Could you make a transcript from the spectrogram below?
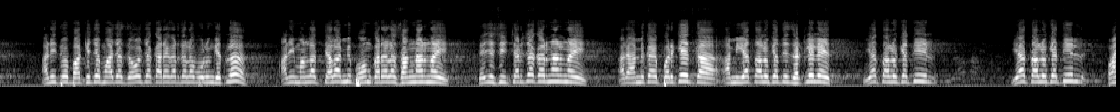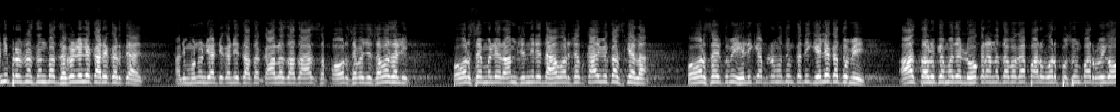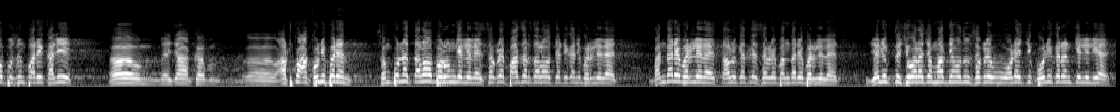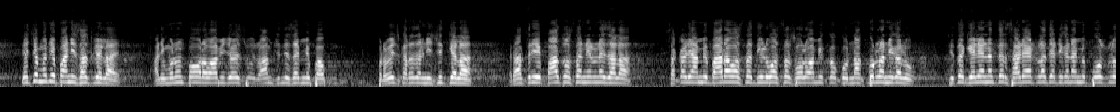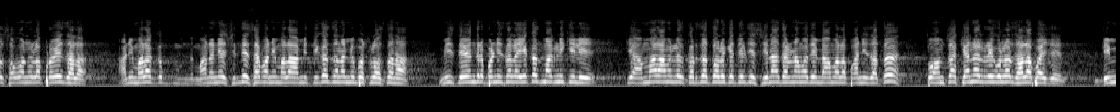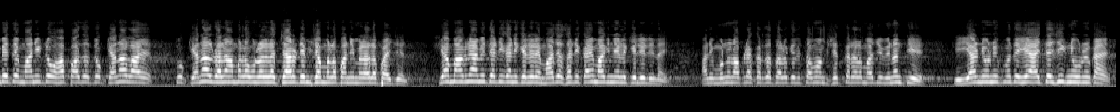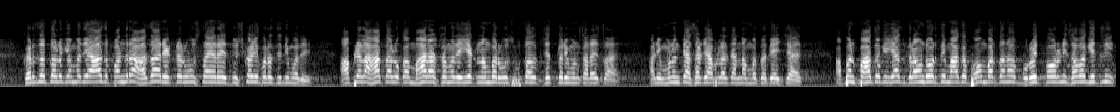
आणि तो बाकीच्या माझ्या जवळच्या कार्यकर्त्याला बोलून घेतलं आणि म्हणला त्याला मी फॉर्म करायला सांगणार नाही त्याच्याशी चर्चा करणार नाही. अरे आम्ही काय परके आहेत का? आम्ही या तालुक्यातील झटलेले आहेत. या तालुक्यातील या तालुक्यातील पाणी प्रश्नासंदर्भात झगडलेले कार्यकर्ते आहेत. आणि म्हणून या ठिकाणी आता कालच आता आज पवारसाहेबाची सभा झाली. पवारसाहेब म्हणजे राम शिंदेने दहा वर्षात काय विकास केला? पवारसाहेब तुम्ही हेलिकॉप्टरमधून कधी गेले का तुम्ही? आज तालुक्यामध्ये लोहकरा बघा पार वरपासून पार रुईगावपासून पार खाली याच्या क- आखोणीपर्यंत संपूर्ण तलाव भरून गेलेले आहेत. सगळे पाझर तलाव त्या ठिकाणी भरलेले आहेत. बंधारे भरलेले आहेत. तालुक्यातले सगळे बंधारे भरलेले आहेत. जलयुक्त शिवाराच्या माध्यमातून सगळे ओढ्याची खोलीकरण केलेली आहे. त्याच्यामध्ये पाणी साचलेलं आहे. आणि म्हणून पवार आम्ही ज्यावेळेस राम शिंदे मी प- प्रवेश करायचा निश्चित केला. रात्री पाच वाजता निर्णय झाला. सकाळी आम्ही बारा वाजता दीड वाजता सोलो आम्ही को- नागपूरला निघालो. तिथं गेल्यानंतर साडेआठला त्या ठिकाणी आम्ही पोहोचलो. सव्वा नऊला प्रवेश झाला. आणि मला क- माननीय शिंदेसाहेबांनी मला आम्ही तिघच जण आम्ही बसलो असताना मी देवेंद्र फडणवीसांना एकच मागणी केली की आम्हाला म्हणलं कर्जत तालुक्यातील जे सीना धरणामध्ये आम्हाला पाणी जातं तो आमचा कॅनल रेग्युलर झाला पाहिजे. डिंबे ते माणिकडो हा पाजा जो कॅनल आहे तो कॅनल झाला आम्हाला उन्हाळ्याला चार टेमशी आम्हाला पाणी मिळालं पाहिजे. या मागण्या आम्ही त्या ठिकाणी केलेल्या आहे माझ्यासाठी काही मागणी केलेली नाही. आणि म्हणून आपल्या कर्जत तालुक्यातील तमाम शेतकऱ्याला माझी विनंती आहे की या निवडणुकीमध्ये ही ऐतिहासिक निवडणूक आहे. कर्जत तालुक्यामध्ये आज पंधरा हजार हेक्टर ऊस तयार आहे दुष्काळी परिस्थितीमध्ये. आपल्याला हा तालुका महाराष्ट्रामध्ये एक नंबर ऊस शेतकरी म्हणून करायचा आहे. आणि म्हणून त्यासाठी आपल्याला त्यांना मतं द्यायची आहेत. आपण पाहतो की याच ग्राउंडवरती मागं फॉर्म भरताना रोहित पवारांनी सभा घेतली.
